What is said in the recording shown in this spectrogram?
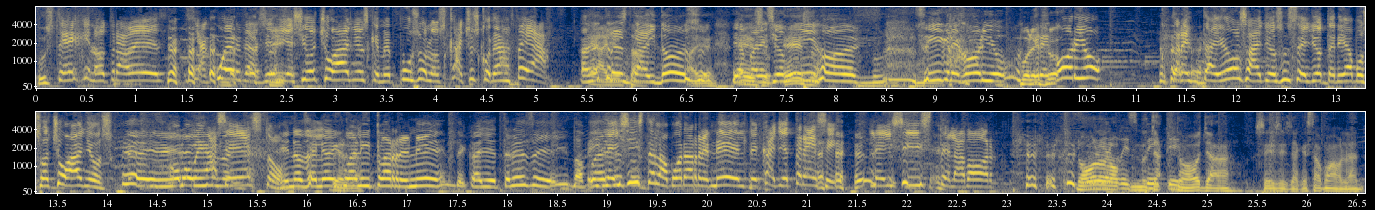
Usted que la otra vez, ¿se acuerda? Hace 18 años que me puso los cachos con esa fea. Hace Ahí está. 32 Ahí, y eso, apareció mi eso. hijo. Sí, Gregorio. Por eso, Gregorio, 32 años, usted y yo teníamos 8 años. ¿Cómo me hace esto? Y no salió igualito a René de calle 13. y no Y puede le hiciste el amor a René, el de calle 13. Le hiciste el amor. No, no, no, no, ya, Respete. no, ya. Sí, sí, ya que estamos hablando.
